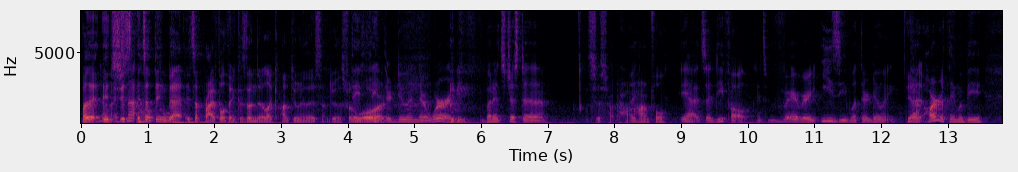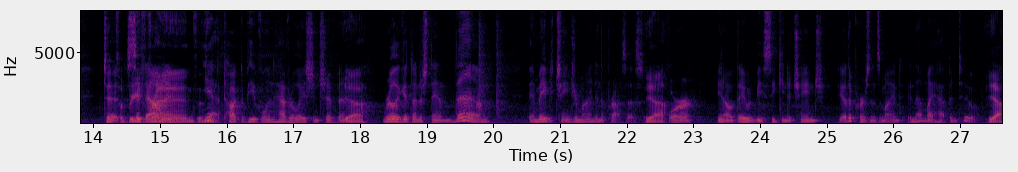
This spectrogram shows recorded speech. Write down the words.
But it, No, it's, it's just it's a thing that it's a prideful thing because then they're like, I'm doing this, I'm doing this for they the think Lord. they're doing their work, but it's just a It's just har- harmful. yeah, it's a default. It's very very easy what they're doing. Yeah. The harder thing would be to, To be sit down and friends and yeah, talk to people and have relationship and yeah, really get to understand them and maybe change your mind in the process. yeah, Or, you know, they would be seeking to change the other person's mind and that might happen too. yeah,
